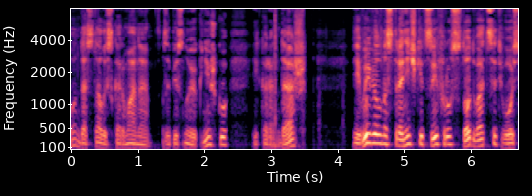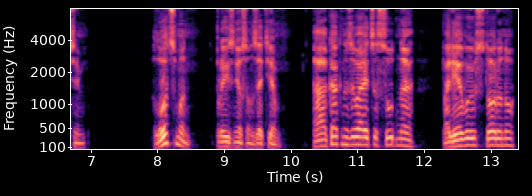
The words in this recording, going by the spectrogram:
Он достал из кармана записную книжку и карандаш и вывел на страничке цифру 128. «Лоцман», — произнес он затем, — «а как называется судно по левую сторону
